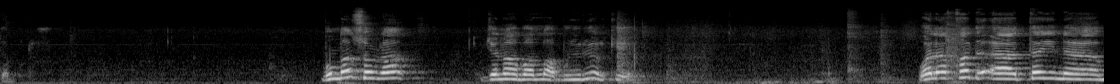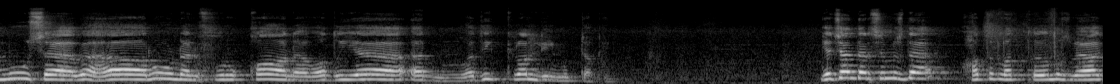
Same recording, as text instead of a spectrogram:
de budur. Bundan sonra Cenab-ı Allah buyuruyor ki وَلَقَدْ آتَيْنَا مُوسَى وَهَارُونَ الْفُرْقَانَ وَضِيَاءً وَذِكْرًا لِلْمُتَّقِينَ Geçen dersimizde hatırlattığımız veya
